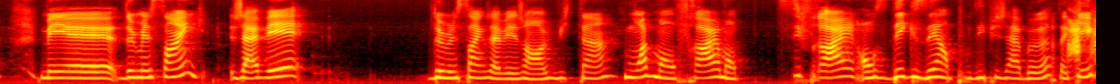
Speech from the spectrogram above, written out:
Mais euh, 2005, j'avais. 2005, j'avais genre 8 ans. Moi, mon frère, mon petit frère, on se déguisait en puis jabotte, OK?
